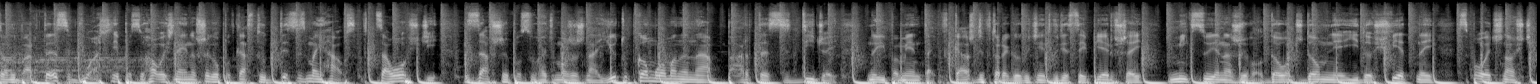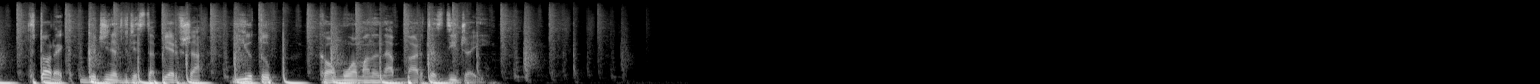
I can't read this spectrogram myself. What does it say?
strony Bartes. Właśnie posłuchałeś najnowszego podcastu This is my house. W całości zawsze posłuchać możesz na youtube.com łamane na Bartes DJ. No i pamiętaj, w każdy wtorek o godzinie 21 miksuję na żywo. Dołącz do mnie i do świetnej społeczności. Wtorek, godzina 21, youtube.com łamane na Bartes DJ.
